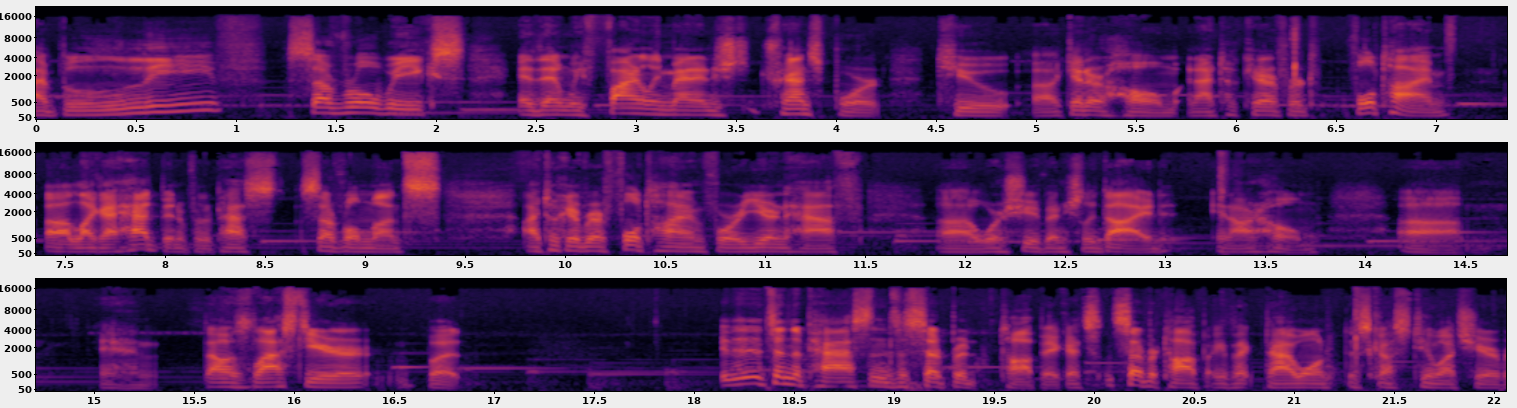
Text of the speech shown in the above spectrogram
I believe, several weeks, and then we finally managed transport to uh, get her home, and I took care of her full time, uh, like I had been for the past several months. I took care of her full time for a year and a half, uh, where she eventually died in our home. Um, and that was last year, but it's in the past and it's a separate topic. It's a separate topic that I won't discuss too much here.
